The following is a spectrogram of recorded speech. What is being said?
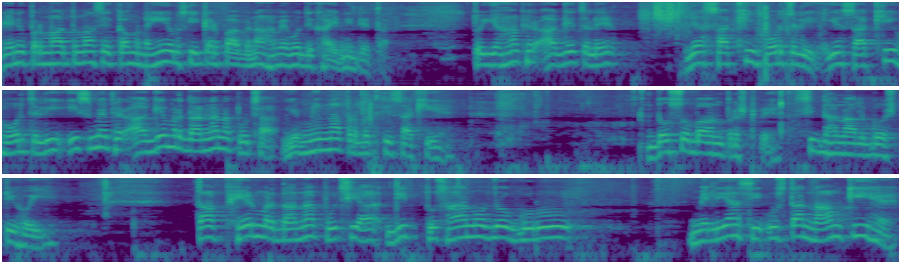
यानी परमात्मा से कम नहीं और उसकी कृपा बिना हमें वो दिखाई नहीं देता। तो यहाँ फिर आगे चले, यह साखी होर चली ये साखी होर चली। इसमें फिर आगे मर्दाना ने पूछा, ये मीना पर्वत की साखी है। दो सौ बावन पृष्ठ पे सीधा नाल गोष्ठी हुई ਤਾਂ ਫਿਰ ਮਰਦਾਨਾ ਪੁੱਛਿਆ ਜੀ ਤੁਸਾਂ ਨੂੰ ਜੋ ਗੁਰੂ ਮਿਲਿਆ ਸੀ ਉਸ ਦਾ ਨਾਮ ਕੀ ਹੈ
